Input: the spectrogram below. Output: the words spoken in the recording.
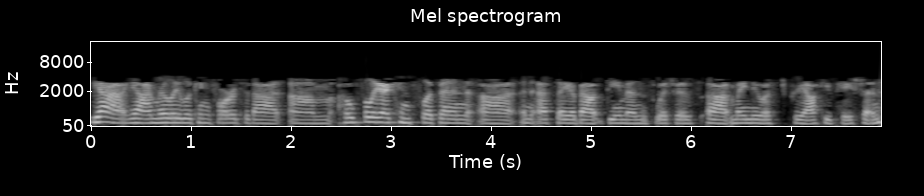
Yeah, yeah, I'm really looking forward to that. Um, hopefully I can slip in uh, an essay about demons, which is uh, my newest preoccupation.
